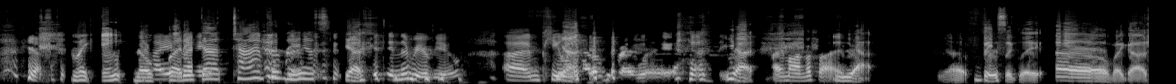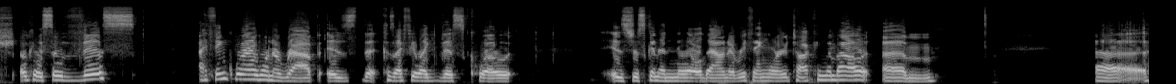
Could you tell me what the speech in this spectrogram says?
Yeah. I'm like, ain't nobody right. got time for this. Yeah, It's in the rear view. I'm peeling Yeah. out of the driveway. yeah, I'm on the five. yeah, yeah. Basically, oh my gosh. Okay, so this, I think where I want to wrap is that because I feel like this quote is just going to nail down everything we're talking about. Um, uh,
